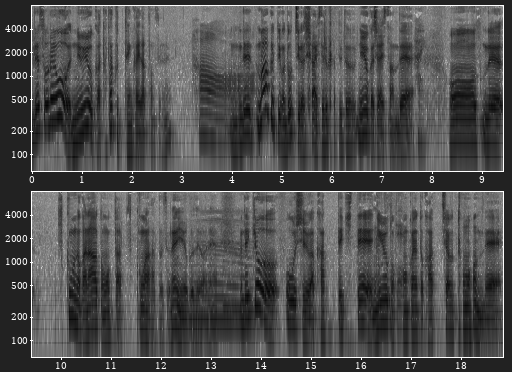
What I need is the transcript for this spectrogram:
でそれをニューヨークが叩く展開だったんですよね。はあ。でマークっていうのはどっちが支配してるかっていうとニューヨークが支配してたんで、はい、おで突っ込むのかなと思ったら突っ込まなかったですよねニューヨークではね。で今日欧州が買ってきてニューヨークも今回だと買っちゃうと思うんで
